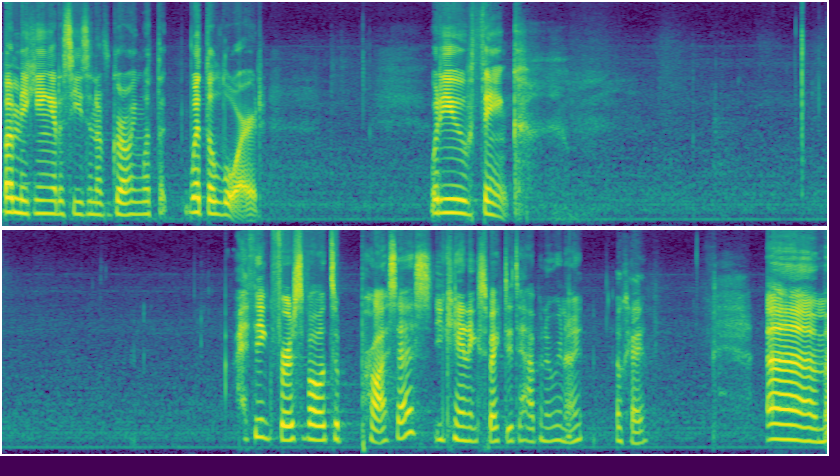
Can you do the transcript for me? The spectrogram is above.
but making it a season of growing with the with the Lord. What do you think? I think first of all it's a process. You can't expect it to happen overnight. Okay. Um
